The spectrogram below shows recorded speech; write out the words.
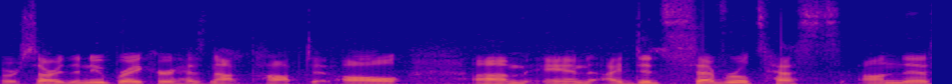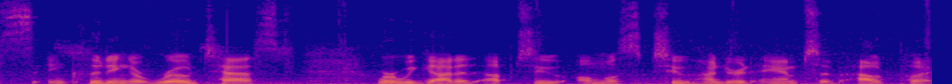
or sorry, the new breaker has not popped at all. Um, and I did several tests on this, including a road test where we got it up to almost 200 amps of output.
